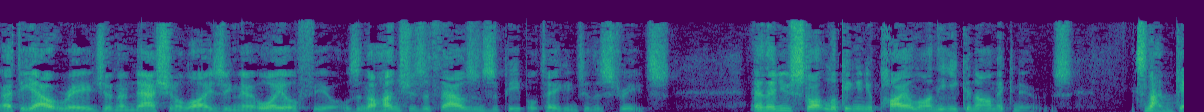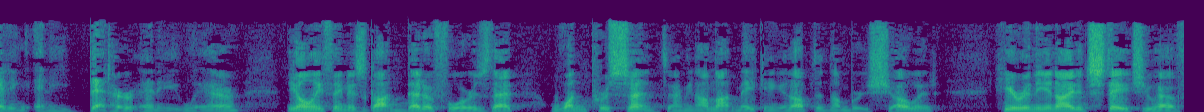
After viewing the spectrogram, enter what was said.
at the outrage of them nationalizing their oil fields and the hundreds of thousands of people taking to the streets. And then you start looking and you pile on the economic news. It's not getting any better anywhere. The only thing that's gotten better for is that 1%. I mean, I'm not making it up. The numbers show it. Here in the United States, you have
